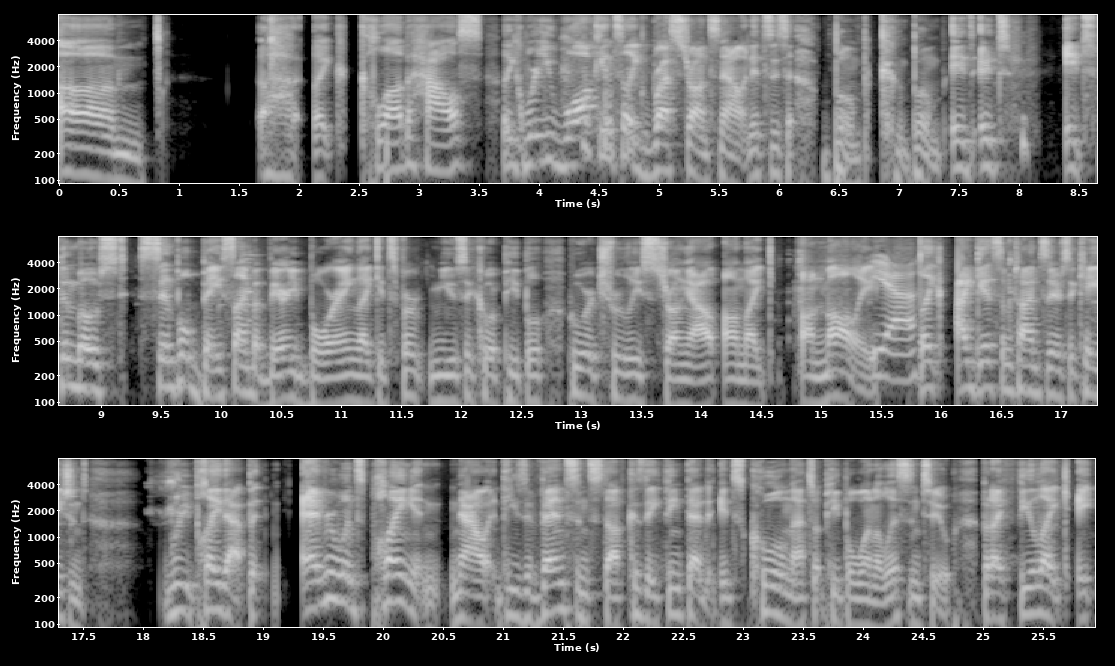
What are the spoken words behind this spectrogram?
um uh, like clubhouse, like where you walk into like restaurants now and it's this boom boom. It's it's it's the most simple bass line but very boring. Like it's for music or people who are truly strung out on like on Molly. Yeah. Like I get sometimes there's occasions where you play that, but everyone's playing it now at these events and stuff because they think that it's cool and that's what people want to listen to. But I feel like it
